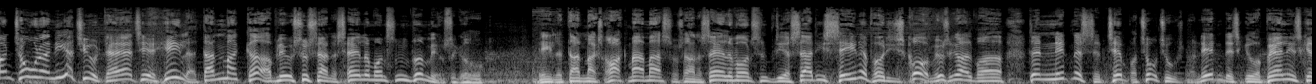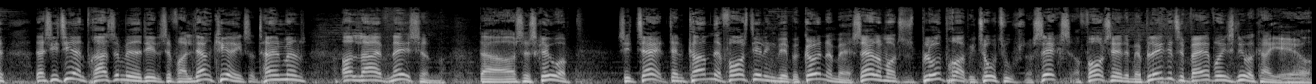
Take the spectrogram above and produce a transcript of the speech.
kun 229 dage til hele Danmark kan opleve Susanne Salomonsen The Musical. Hele Danmarks rockmama Susanne Salomonsen bliver sat i scene på de skrå musicalbrædder den 19. september 2019, det skriver Berlinske, der citerer en pressemeddelelse fra Langkir Entertainment og Live Nation, der også skriver, Citat, den kommende forestilling vil begynde med Salomonsens blodprop i 2006 og fortsætte med blikket tilbage på hendes liv og karriere.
